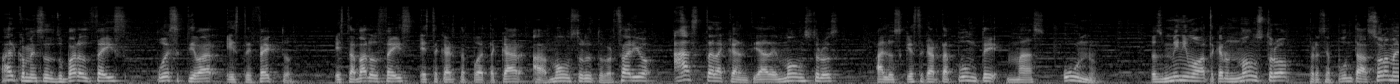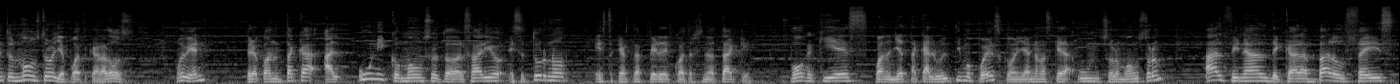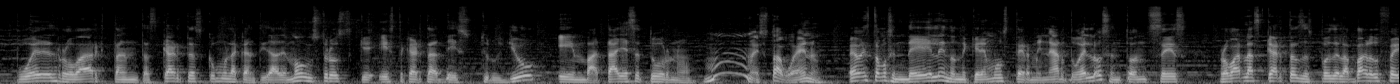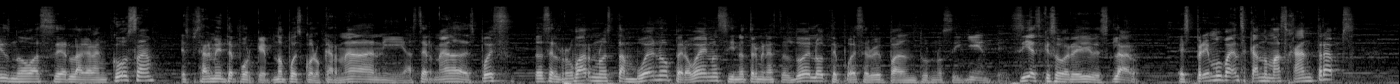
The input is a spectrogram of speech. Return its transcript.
Al comienzo de tu battle phase puedes activar este efecto. Esta battle phase, esta carta puede atacar a monstruos de tu adversario hasta la cantidad de monstruos a los que esta carta apunte más uno. Entonces mínimo va a atacar un monstruo, pero si apunta a solamente un monstruo ya puede atacar a dos. Muy bien, pero cuando ataca al único monstruo de tu adversario ese turno, esta carta pierde 400 de ataque. Supongo que aquí es cuando ya ataca al último, pues, cuando ya nada más queda un solo monstruo. Al final de cada Battle Phase puedes robar tantas cartas como la cantidad de monstruos que esta carta destruyó en batalla ese turno. Mmm, eso está bueno. Obviamente estamos en DL en donde queremos terminar duelos, entonces robar las cartas después de la Battle Phase no va a ser la gran cosa. Especialmente porque no puedes colocar nada ni hacer nada después. Entonces el robar no es tan bueno, pero bueno, si no terminaste el duelo, te puede servir para un turno siguiente. Si es que sobrevives, claro. Esperemos vayan sacando más hand traps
